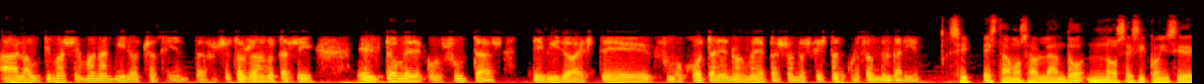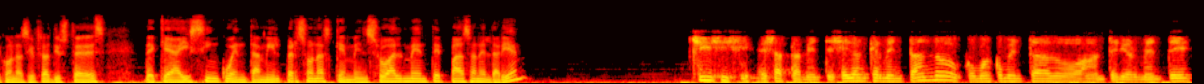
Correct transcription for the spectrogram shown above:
a la última semana 1.800. Estamos hablando casi el doble de consultas debido a este flujo tan enorme de personas que están cruzando el Darién. Sí, estamos hablando, no sé si coincide con las cifras de ustedes, de que hay 50.000 personas que mensualmente pasan el Darién. Sí, sí, sí, exactamente. Se ha ido incrementando, como han comentado anteriormente,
